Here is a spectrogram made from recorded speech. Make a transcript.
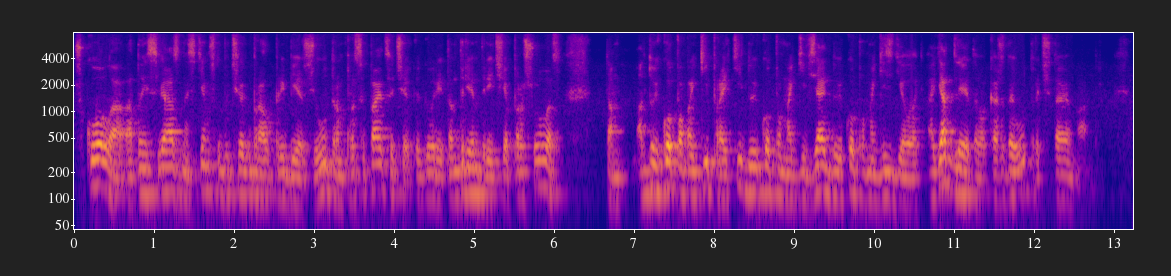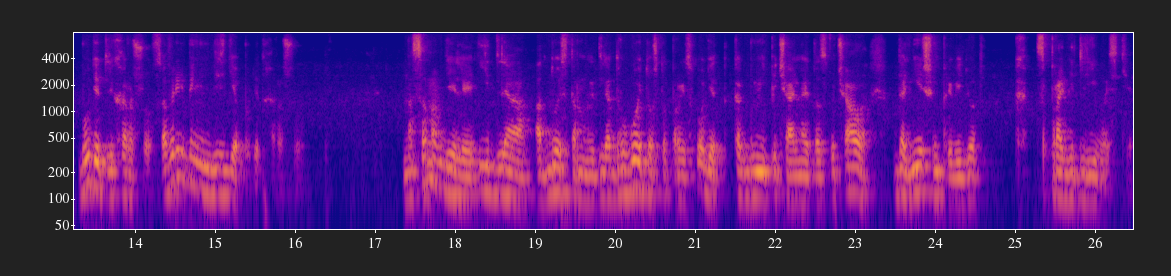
Школа, она и связана с тем, чтобы человек брал прибежище. Утром просыпается человек и говорит, Андрей Андреевич, я прошу вас, там, а Дуйко помоги пройти, Дуйко помоги взять, Дуйко помоги сделать. А я для этого каждое утро читаю мантру. Будет ли хорошо? Со временем везде будет хорошо. На самом деле и для одной стороны, и для другой то, что происходит, как бы ни печально это звучало, в дальнейшем приведет к справедливости.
